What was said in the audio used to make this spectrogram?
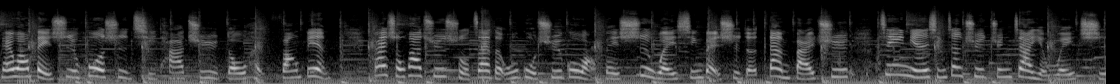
来往北市或是其他区域都很方便。该从化区所在的五股区过往被视为新北市的蛋白区，近一年行政区均价也维持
